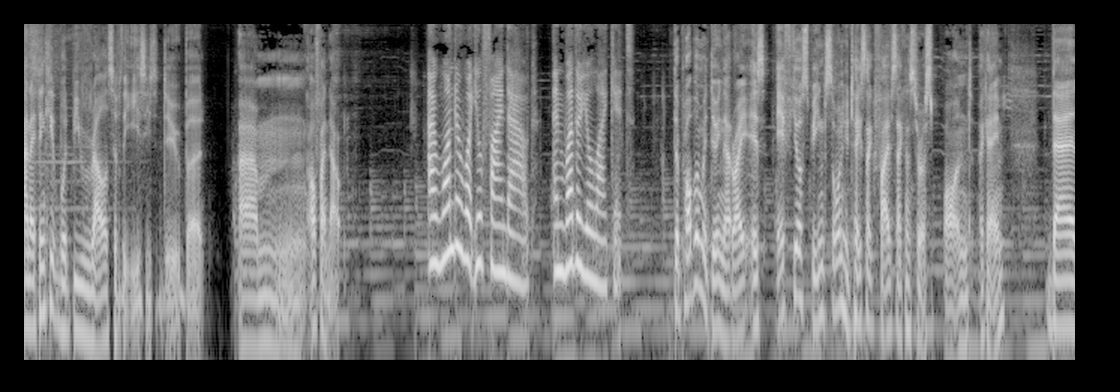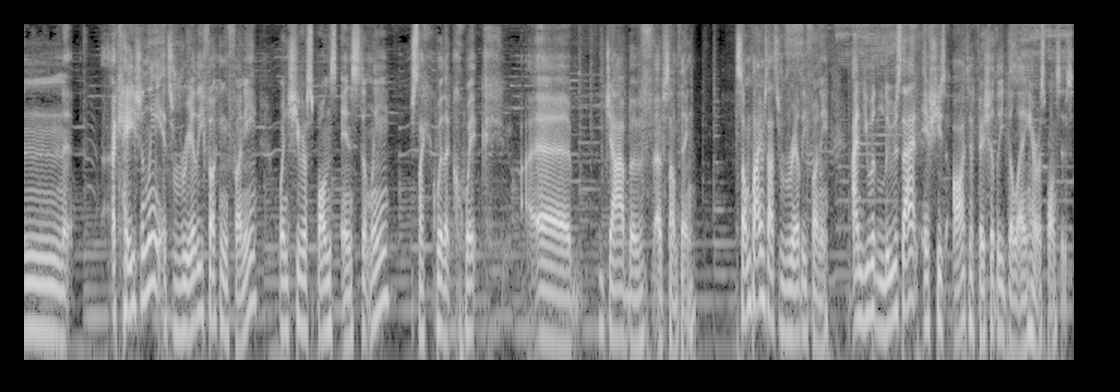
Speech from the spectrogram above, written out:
And I think it would be relatively easy to do, but um, I'll find out. I wonder what you'll find out, and whether you'll like it. the problem with doing that, right, is if you're speaking to someone who takes like five seconds to respond, okay, then occasionally it's really fucking funny when she responds instantly, just like with a quick uh, jab of, of something. Sometimes that's really funny, and you would lose that if she's artificially delaying her responses.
